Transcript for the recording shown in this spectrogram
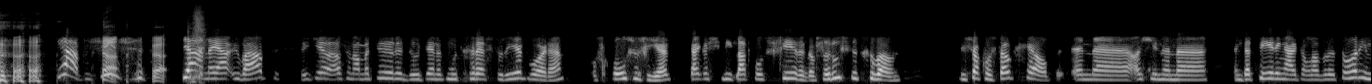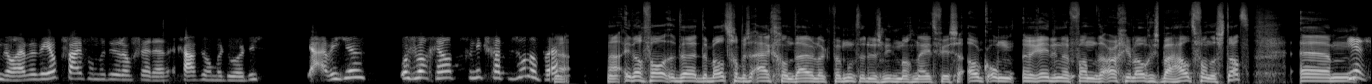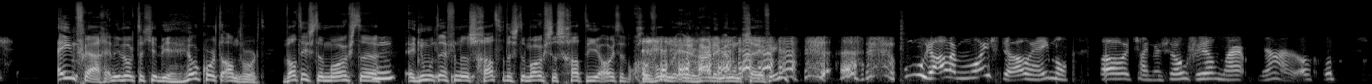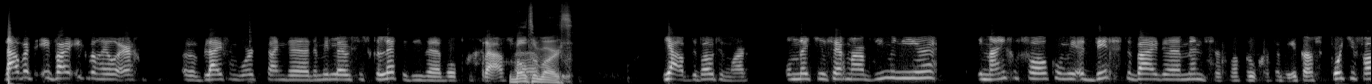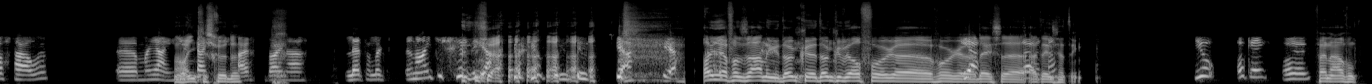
Ja, precies. Ja, nou ja, überhaupt. Weet je, als een amateur het doet en het moet gerestaureerd worden of geconserveerd. Kijk, als je het niet laat conserveren, dan verroest het gewoon. Dus dat kost ook geld. En als je een, een datering uit een laboratorium wil hebben, ben je ook 500 euro verder. Ga zo maar door. Dus ja, weet je, kost wel geld. Voor niks gaat de zon op, hè? Ja. Nou, in ieder geval, de, de boodschap is eigenlijk gewoon duidelijk. We moeten dus niet magneetvissen. Ook om redenen van de archeologisch behoud van de stad. Ehm Yes. Eén vraag, en die wil ik dat je die heel kort antwoordt. Wat is de mooiste, Hm. ik noem het even een schat. Wat is de mooiste schat die je ooit hebt gevonden in Haarlem en omgeving? Oeh, de allermooiste. Oh, hemel. Oh, het zijn er zoveel. Maar ja, oh god. Nou, wat, waar ik wel heel erg eh, blij van word, zijn de, de middeleeuwse skeletten die we hebben opgegraven. Botermarkt. Ja, op de botermarkt. Omdat je zeg maar op die manier, in mijn geval, kom je het dichtste bij de mensen van vroeger. Je kan een potje vasthouden. Eh, maar ja, hier handje kijk je schudden. eigenlijk bijna letterlijk een handje schudden. Ja, ja, ja. Anja van Zaningen, dank, eh, dank u wel voor, voor deze uiteenzetting. Joe, oké. Hoi. hoi. Fijne avond.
